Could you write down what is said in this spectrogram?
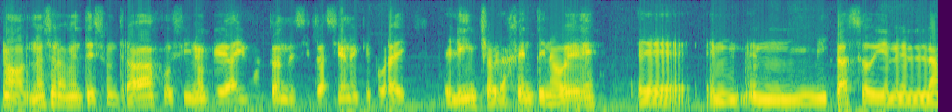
no, no solamente es un trabajo, sino que hay un montón de situaciones que por ahí el hincha o la gente no ve. Eh, en, mi caso y en la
